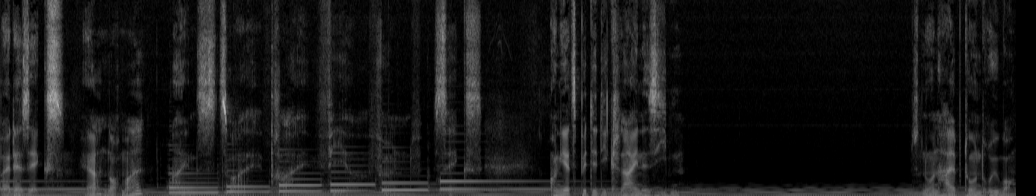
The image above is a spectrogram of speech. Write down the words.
Bei der 6. Ja, nochmal. 1, 2, 3, 4, 5, 6. Und jetzt bitte die kleine 7. Ist nur ein Halbton drüber.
